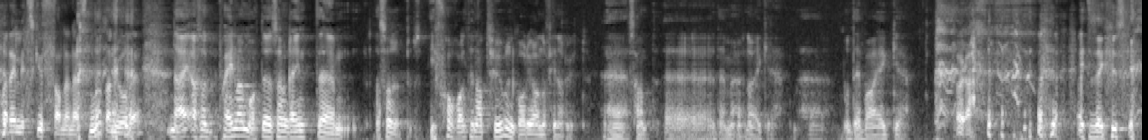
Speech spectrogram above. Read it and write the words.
Var det litt skuffende nesten at han gjorde det? Nei, altså på en eller annen måte sånn rent eh, altså, I forhold til naturen går det jo an å finne ut. Eh, sant? Eh, det med høna og egget. Eh, og det var egget. Ja. Etter som jeg husker.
